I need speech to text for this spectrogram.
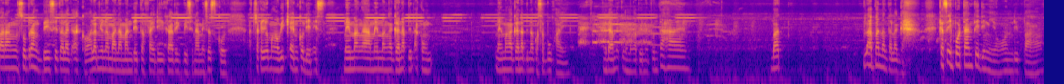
parang sobrang busy talaga ako. Alam nyo naman na Monday to Friday, grabe busy namin sa school. At saka yung mga weekend ko din is may mga may mga ganap din akong may mga ganap din ako sa buhay. Ang dami kong mga pinupuntahan. But laban lang talaga. Kasi importante din yun, di ba?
